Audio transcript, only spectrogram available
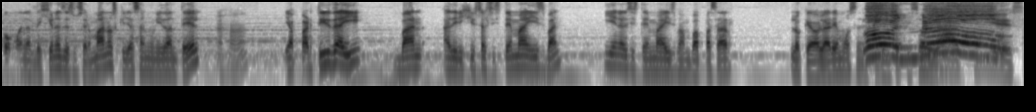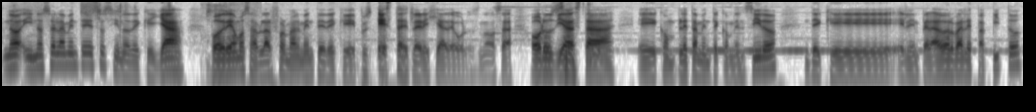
como en las legiones de sus hermanos que ya se han unido ante él. Y a partir de ahí van a dirigirse al sistema Isban y en el sistema Isban va a pasar lo que hablaremos en el siguiente episodio. No! es. No, y no solamente eso, sino de que ya podríamos hablar formalmente de que pues esta es la herejía de Horus, ¿no? O sea, Horus ya está eh, completamente convencido de que el emperador vale papito,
